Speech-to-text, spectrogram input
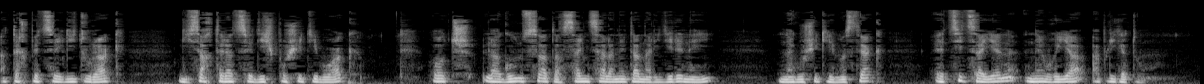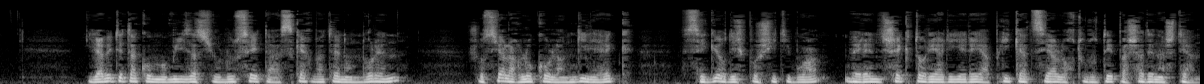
aterpetze egiturak, gizarteratze dispositiboak, hots laguntza eta zaintza lanetan ari direnei, nagusiki emazteak, ez zitzaien neuria aplikatu. Ilabetetako mobilizazio luze eta azker baten ondoren, sozial arloko langileek segur dispositiboa beren sektoreari ere aplikatzea lortu dute pasaden astean.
